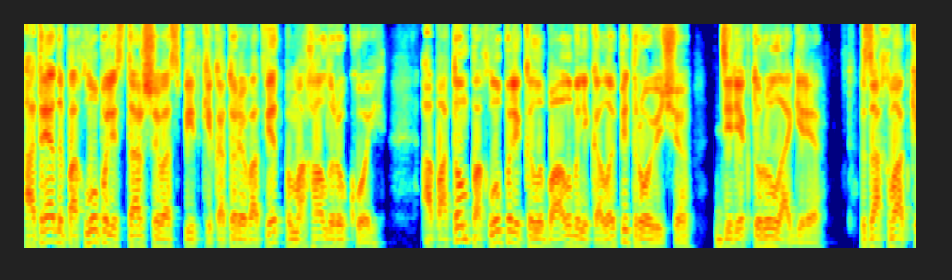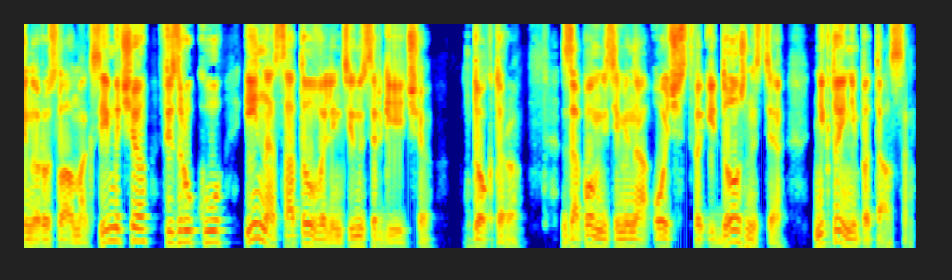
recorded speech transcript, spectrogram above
Отряды похлопали старшей воспитки, которая в ответ помахала рукой. А потом похлопали Колыбалову Николаю Петровичу, директору лагеря. Захваткину Руслану Максимовичу, физруку, и Носатову Валентину Сергеевичу, доктору. Запомнить имена, отчества и должности никто и не пытался.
